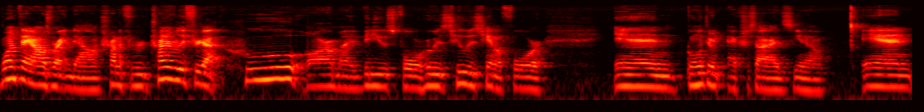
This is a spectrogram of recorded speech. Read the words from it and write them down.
one thing I was writing down, trying to trying to really figure out who are my videos for, who is who is channel for, and going through an exercise, you know, and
